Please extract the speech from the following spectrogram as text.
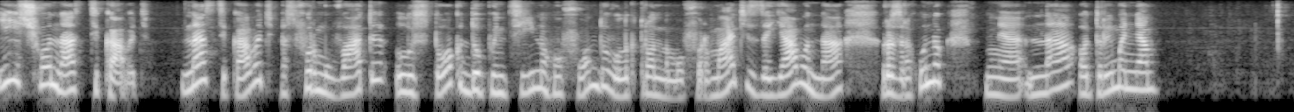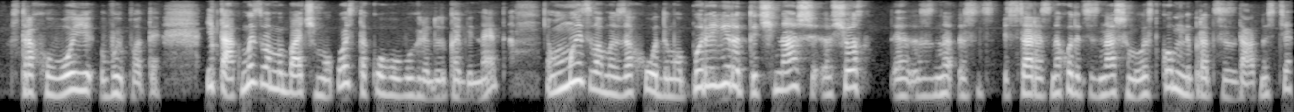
І що нас цікавить? Нас цікавить сформувати листок до пенсійного фонду в електронному форматі заяву на розрахунок на отримання страхової виплати. І так, ми з вами бачимо ось такого вигляду кабінет. Ми з вами заходимо перевірити, чи наш що зараз знаходиться з нашим листком непрацездатності.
